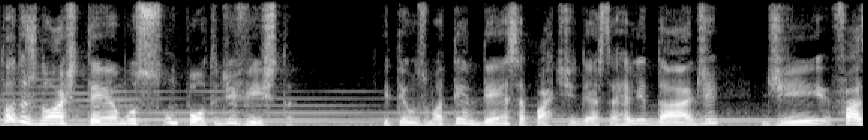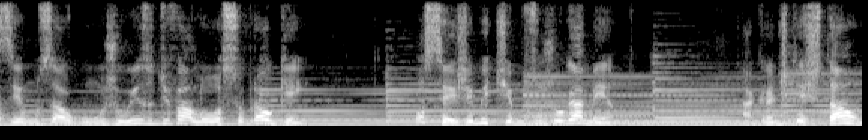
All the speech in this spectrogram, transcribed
Todos nós temos um ponto de vista e temos uma tendência a partir dessa realidade de fazermos algum juízo de valor sobre alguém, ou seja, emitirmos um julgamento. A grande questão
